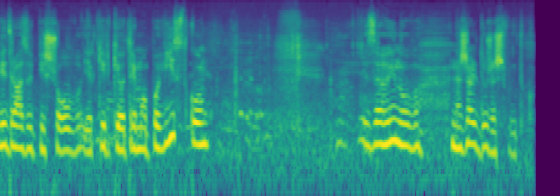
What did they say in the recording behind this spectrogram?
Відразу пішов, як тільки отримав повістку. І загинув, на жаль, дуже швидко.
